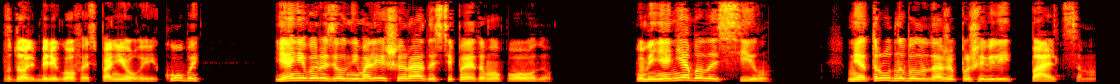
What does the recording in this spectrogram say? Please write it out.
вдоль берегов Испаньолы и Кубы, Я не выразил ни малейшей радости по этому поводу. У меня не было сил. Мне трудно было даже пошевелить пальцем.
